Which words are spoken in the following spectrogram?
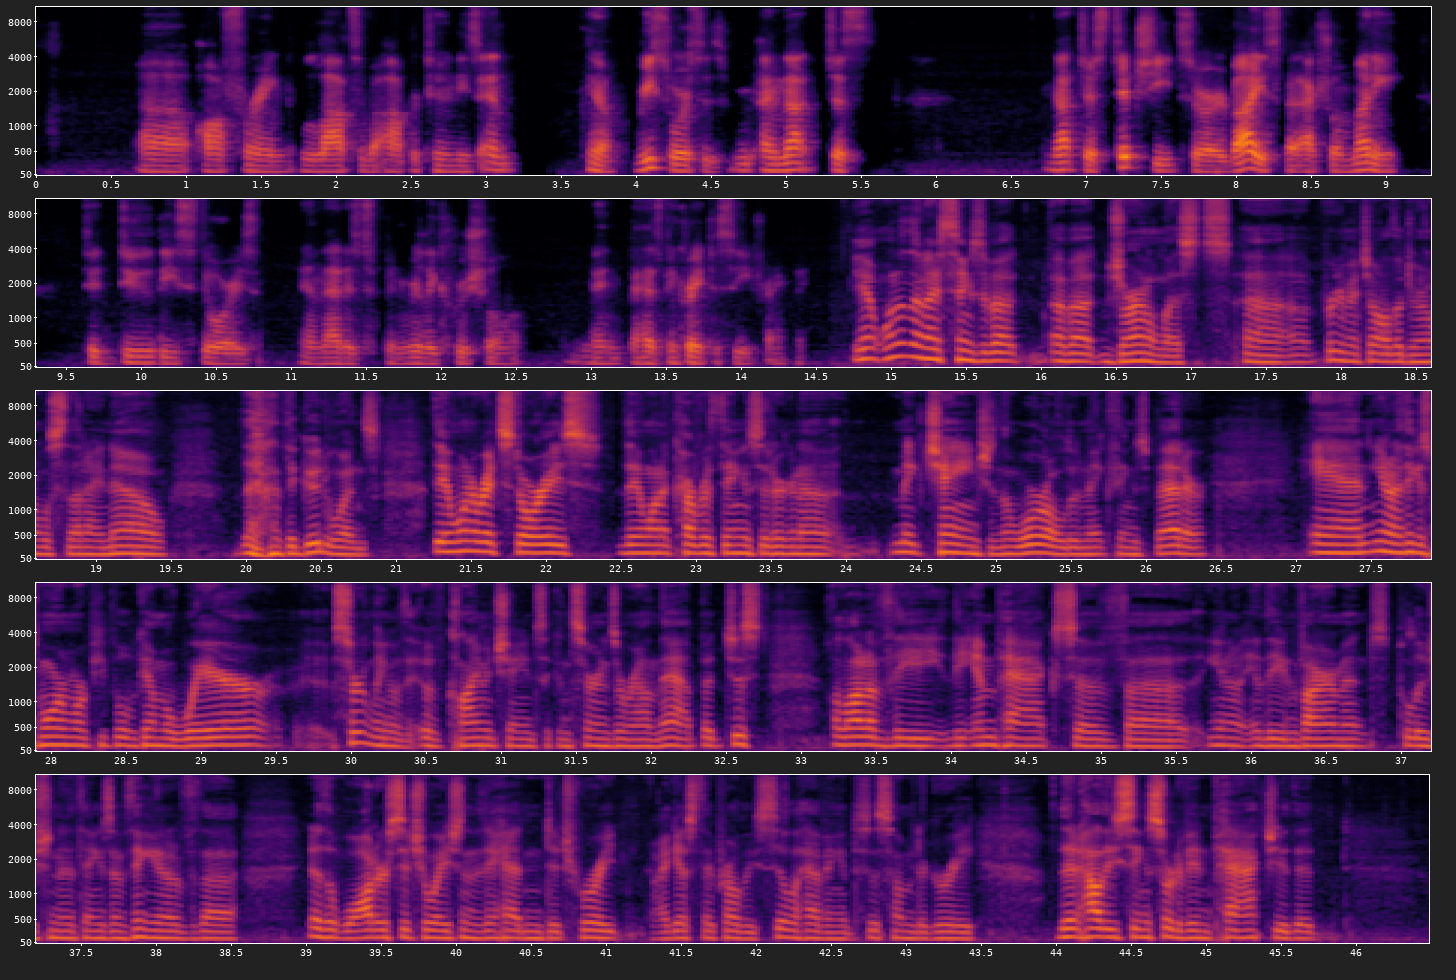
uh, offering lots of opportunities and you know resources and not just not just tip sheets or advice but actual money to do these stories and that has been really crucial and has been great to see frankly yeah, one of the nice things about about journalists, uh, pretty much all the journalists that I know, the the good ones, they want to write stories. They want to cover things that are going to make change in the world and make things better. And you know, I think as more and more people become aware, certainly of, of climate change, the concerns around that, but just a lot of the the impacts of uh, you know the environment, pollution, and things. I'm thinking of the you know the water situation that they had in Detroit. I guess they're probably still having it to some degree that how these things sort of impact you. That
